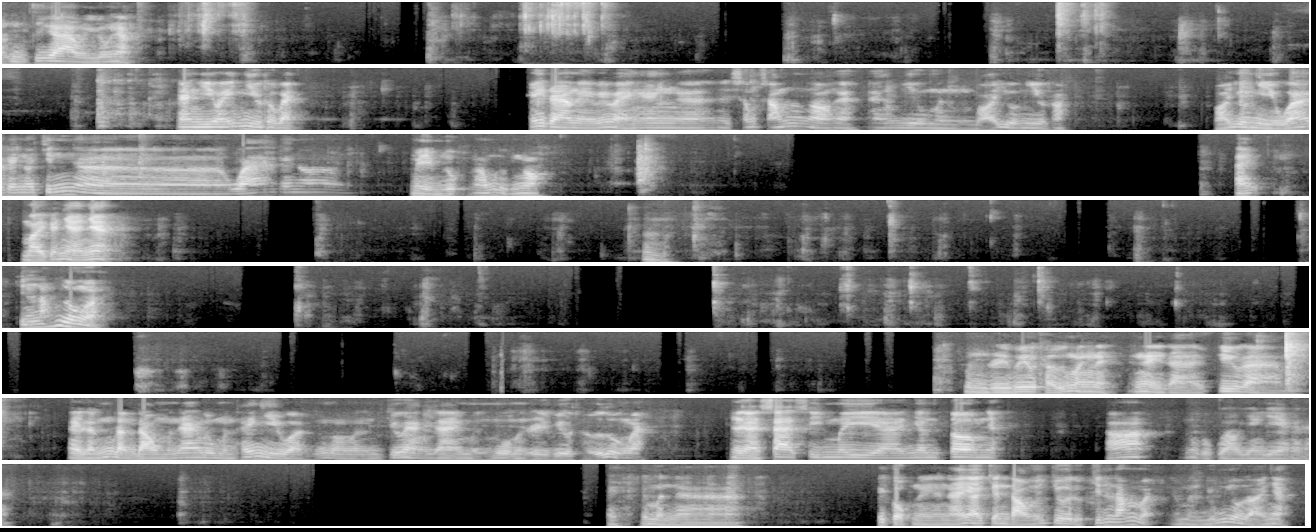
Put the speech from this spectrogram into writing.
Vâng, cho thêm tí rau này luôn nha. Ăn nhiêu ấy nhiêu thôi bạn. Cái rau này mấy bạn ăn ờ, sống sống nó ngon ha ăn nhiều mình bỏ vô nhiêu thôi. Bỏ vô nhiều quá cái nó chín uh, quá cái nó mềm luôn nó không được ngon. Đấy, mời cả nhà nha. Ừ. chín lắm luôn rồi mình review thử măng này. Cái này là kêu là này là cũng lần đầu mình ăn luôn mình thấy nhiều rồi nhưng mà mình chưa ăn đây mình mua mình review thử luôn mà. Đây là sashimi à, nhân tôm nha. Đó nó cục vào vàng vàng này nè. Đây, để mình à, cái cục này nãy ở trên đầu nó chưa được chín lắm rồi để mình nhúng vô lại nha.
